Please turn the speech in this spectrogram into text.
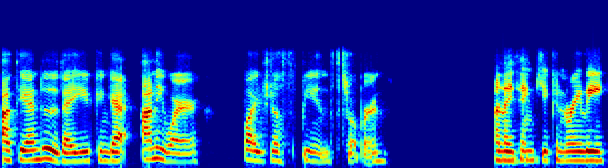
at the end of the day, you can get anywhere by just being stubborn. And i think you can really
